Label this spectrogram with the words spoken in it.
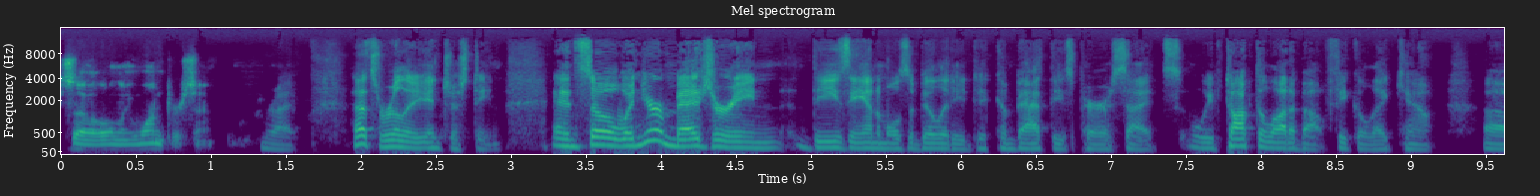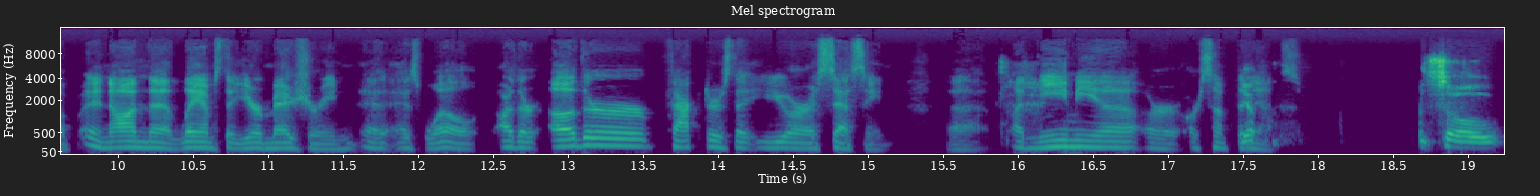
So only 1%. Right. That's really interesting. And so when you're measuring these animals' ability to combat these parasites, we've talked a lot about fecal egg count. Uh, and on the lambs that you're measuring as well, are there other factors that you are assessing? Uh, anemia or, or something yep. else? So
